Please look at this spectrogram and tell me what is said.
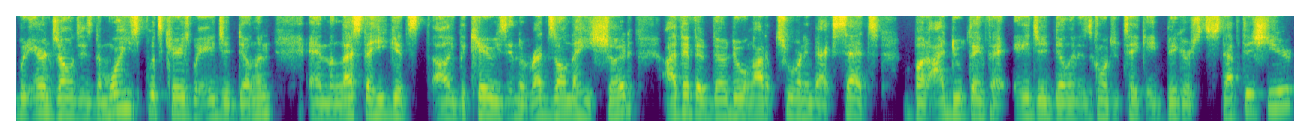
with Aaron Jones is the more he splits carries with AJ Dillon, and the less that he gets uh, the carries in the red zone that he should. I think that they're doing a lot of two running back sets. But I do think that AJ Dillon is going to take a bigger step this year.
